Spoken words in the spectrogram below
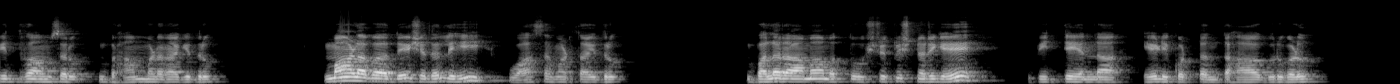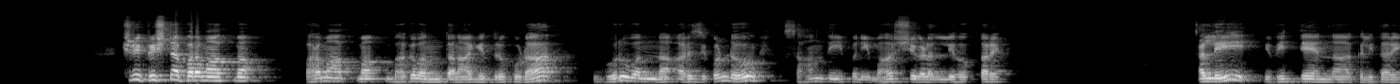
ವಿದ್ವಾಂಸರು, ಬ್ರಾಹ್ಮಣರಾಗಿದ್ರು. ಮಾಳವ ದೇಶದಲ್ಲಿ ವಾಸ ಮಾಡ್ತಾ ಇದ್ರು. ಬಲರಾಮ ಮತ್ತು ಶ್ರೀಕೃಷ್ಣರಿಗೆ ವಿದ್ಯೆಯನ್ನ ಹೇಳಿಕೊಟ್ಟಂತಹ ಗುರುಗಳು. ಶ್ರೀಕೃಷ್ಣ ಪರಮಾತ್ಮ ಪರಮಾತ್ಮ ಭಗವಂತನಾಗಿದ್ರು ಕೂಡ ಗುರುವನ್ನ ಅರಿಸಿಕೊಂಡು ಸಾಂದೀಪನಿ ಮಹರ್ಷಿಗಳಲ್ಲಿ ಹೋಗ್ತಾರೆ. ಅಲ್ಲಿ ವಿದ್ಯೆಯನ್ನ ಕಲಿತಾರೆ.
